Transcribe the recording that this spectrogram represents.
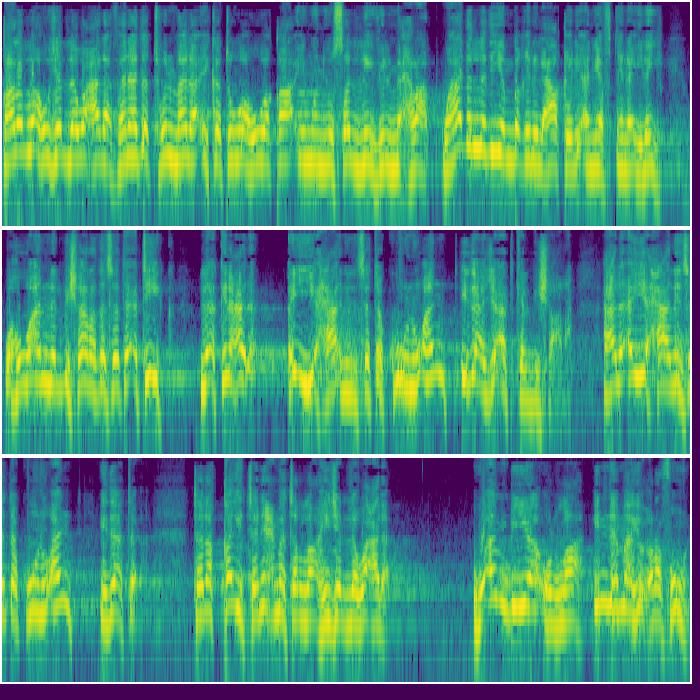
قال الله جل وعلا فنادته الملائكة وهو قائم يصلي في المحراب. وهذا الذي ينبغي للعاقل أن يفطن إليه وهو أن البشارة ستأتيك. لكن على أي حال ستكون أنت إذا جاءتك البشارة؟ على أي حال ستكون أنت إذا تلقيت نعمة الله جل وعلا؟ وأنبياء الله إنما يعرفون.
